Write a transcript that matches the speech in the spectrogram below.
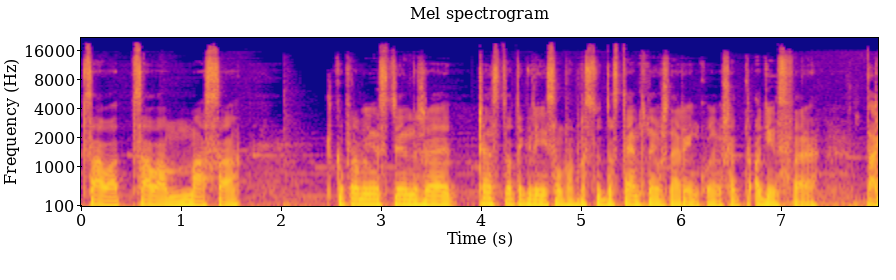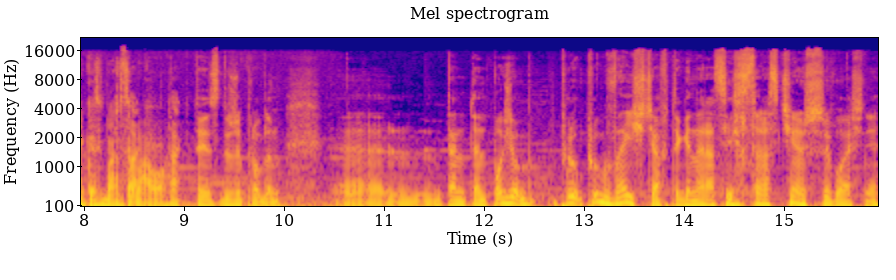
cała, cała masa. Tylko problem jest z tym, że często te gry nie są po prostu dostępne już na rynku, na przykład Odin Sphere tak, Tego jest bardzo tak, mało. Tak, to jest duży problem. E, ten, ten poziom, próg wejścia w tę generację jest coraz cięższy właśnie.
